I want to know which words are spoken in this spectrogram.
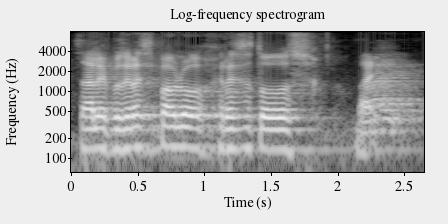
Sale, pues gracias Pablo, gracias a todos. Bye.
